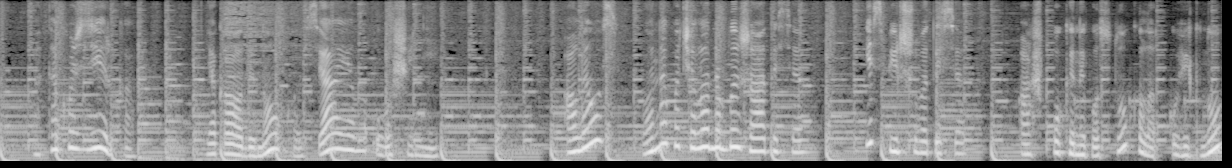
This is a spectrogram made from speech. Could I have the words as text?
а також зірка, яка одиноко сяяла у вишині. Але ось вона почала наближатися і збільшуватися, аж поки не постукала у вікно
